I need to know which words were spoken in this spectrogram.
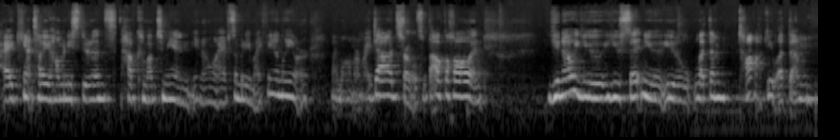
I can't tell you how many students have come up to me, and you know, I have somebody in my family or my mom or my dad struggles with alcohol, and you know, you you sit and you you let them talk. You let them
